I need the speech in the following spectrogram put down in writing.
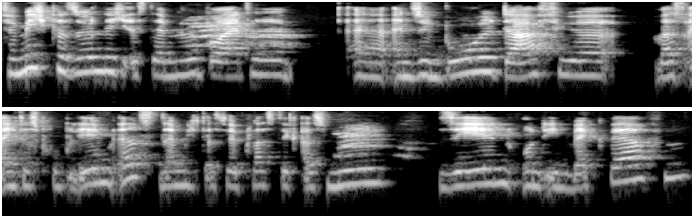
für mich persönlich ist der Müllbeutel äh, ein Symbol dafür, was eigentlich das Problem ist, nämlich dass wir Plastik als Müll sehen und ihn wegwerfen.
